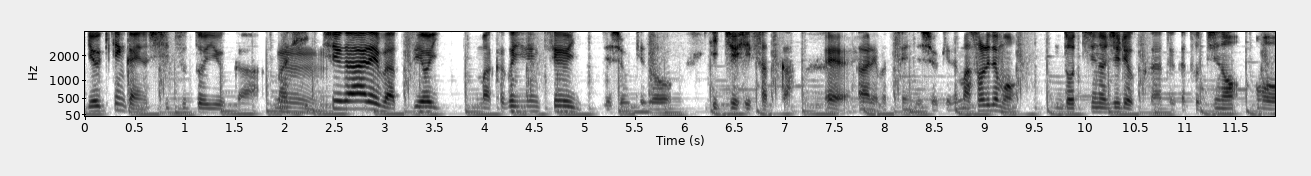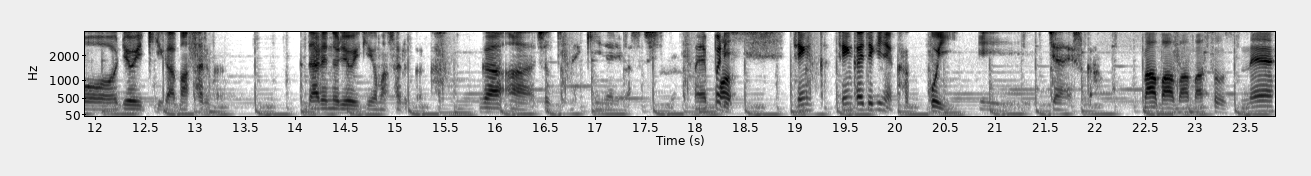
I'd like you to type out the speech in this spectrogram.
領域展開の質というか、まあうん必中があれば強い、まあ確実に強いんでしょうけど、必中必殺か。ええ。があれば強いんでしょうけど、まあそれでも、どっちの呪力かというか、どっちのお領域が勝るか、誰の領域が勝るかかが、あーちょっとね、気になりますしね。まあ、やっぱりまあ展開展開的にはかっこいい、えーじゃないですか。まあまあまあまあ、そうですね。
